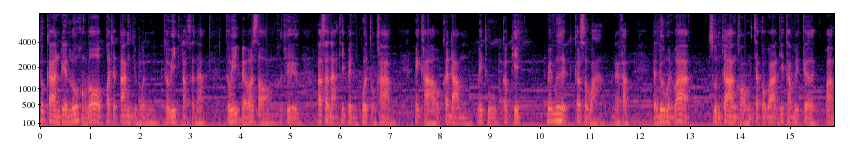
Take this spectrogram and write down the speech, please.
ทุกการเรียนรู้ของโลกก็จะตั้งอยู่บนทวิลักษณะ ทวิแปลว่า 2 ก็คือลักษณะที่เป็นขั้วตรงข้าม ไม่ขาวก็ดำไม่ถูกก็ผิด ไม่มืดก็สว่างนะครับ แต่ดูเหมือนว่าศูนย์กลางของจักรวาลที่ทำให้เกิดความ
